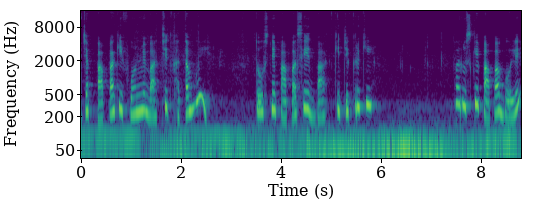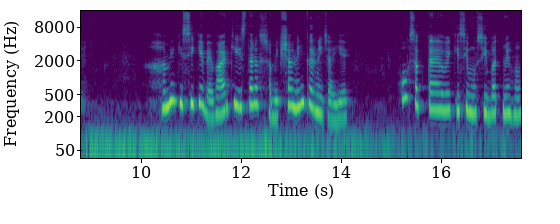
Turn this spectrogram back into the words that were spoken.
जब पापा की फ़ोन में बातचीत ख़त्म हुई तो उसने पापा से इस बात की ज़िक्र की। पर उसके पापा बोले, हमें किसी के व्यवहार की इस तरह समीक्षा नहीं करनी चाहिए। हो सकता है वे किसी मुसीबत में हों।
